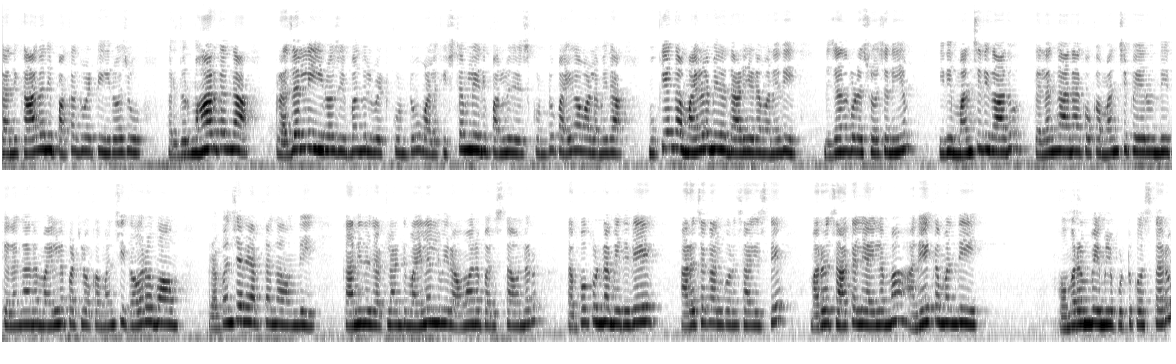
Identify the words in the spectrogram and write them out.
దాన్ని కాదని పక్కకు పెట్టి ఈరోజు మరి దుర్మార్గంగా ప్రజల్ని ఈరోజు ఇబ్బందులు పెట్టుకుంటూ వాళ్ళకి ఇష్టం లేని పనులు చేసుకుంటూ పైగా వాళ్ళ మీద ముఖ్యంగా మహిళల మీద దాడి చేయడం అనేది నిజంగా కూడా శోచనీయం. ఇది మంచిది కాదు. తెలంగాణకు ఒక మంచి పేరుంది. తెలంగాణ మహిళల పట్ల ఒక మంచి గౌరవభావం ప్రపంచవ్యాప్తంగా ఉంది. కానీ ఇది అట్లాంటి మహిళల్ని మీరు అవమానపరుస్తూ ఉన్నారు. తప్పకుండా మీరు ఇదే అరచకాలు కొనసాగిస్తే మరో చాకలి ఐలమ్మ అనేక మంది కొమరం భీములు పుట్టుకొస్తారు.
